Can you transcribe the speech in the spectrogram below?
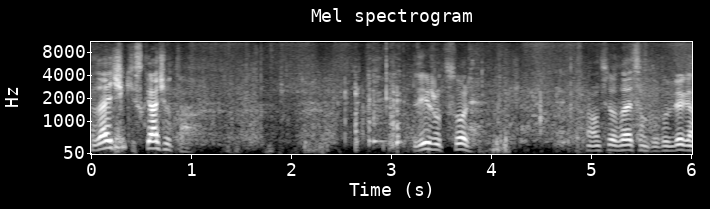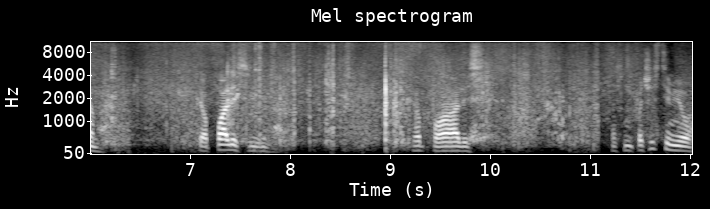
Зайчики скачут. Лижут соль. А он все зайцем тут убеган. Копались, видимо. Копались. Сейчас мы почистим его.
